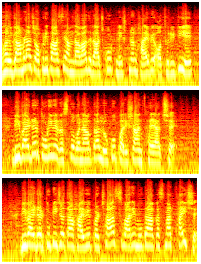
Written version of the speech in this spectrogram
ભલગામડા ચોકડી પાસે અમદાવાદ રાજકોટ નેશનલ હાઈવે ઓથોરિટીએ ડિવાઈડર તોડીને રસ્તો બનાવતા લોકો પરેશાન થયા છે. ડિવાઈડર તૂટી જતા હાઈવે પર છાસ સવારે મોટા અકસ્માત થાય છે.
